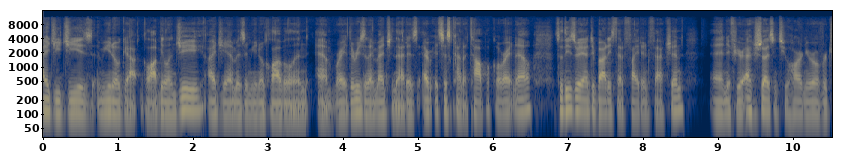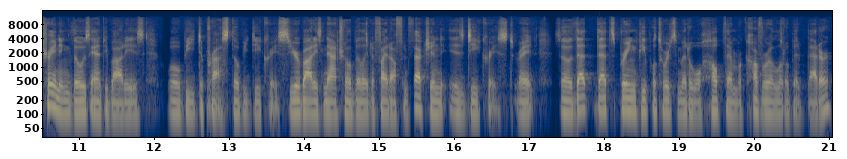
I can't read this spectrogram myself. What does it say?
IgG is immunoglobulin G, IgM is immunoglobulin M, right? The reason I mention that is it's just kind of topical right now. So, these are antibodies that fight infection. And if you're exercising too hard and you're overtraining, those antibodies will be depressed. They'll be decreased. So your body's natural ability to fight off infection is decreased, right? So that that's bringing people towards the middle will help them recover a little bit better.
